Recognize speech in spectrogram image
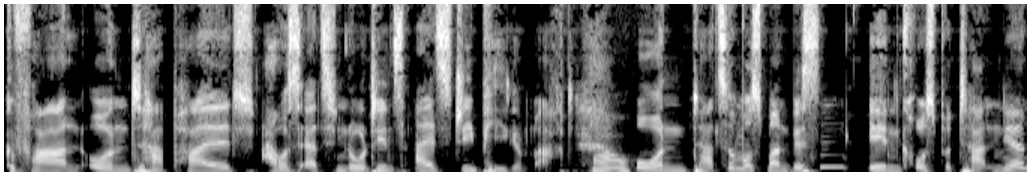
gefahren und habe halt hausärztlichen Notdienst als GP gemacht. Wow. Und dazu muss man wissen, in Großbritannien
